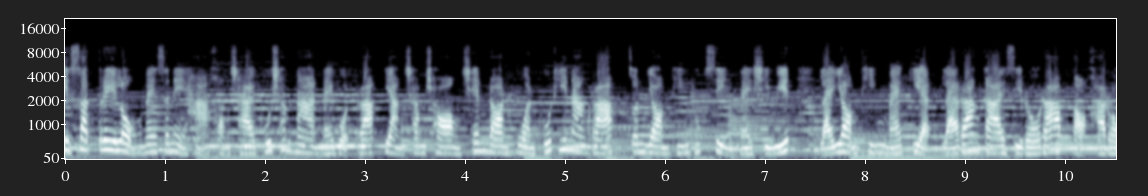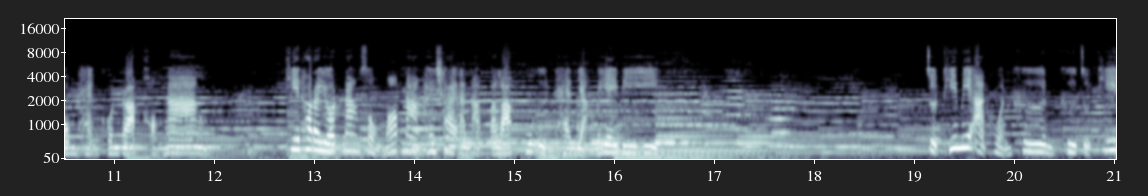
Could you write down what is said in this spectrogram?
อิสตรีหลงในเสน่หาของชายผู้ชำนาญในบทรักอย่างชำชอง เช่นดอนหวนผู้ที่นางรัก จนยอมทิ้งทุกสิ่งในชีวิต และยอมทิ้งแม้เกียรติและร่างกายสิโรราบต่อคารมแห่งคนรักของนาง ที่ทรยศนางส่งมอบนางให้ชายอันอัปลักษณ์ผู้อื่นแทนอย่างไม่ใยดีอีกจุดที่มีอาจหวนคืน คือจุดที่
